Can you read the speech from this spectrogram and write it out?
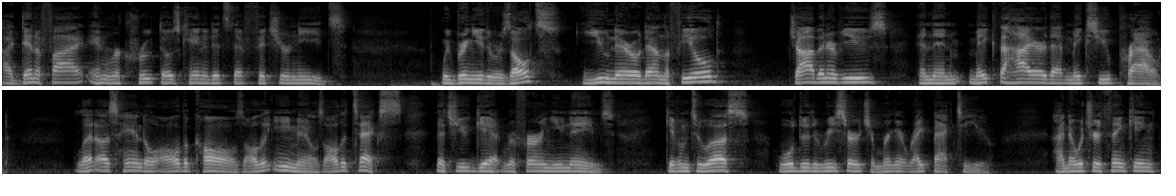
identify, and recruit those candidates that fit your needs. We bring you the results, you narrow down the field, job interviews, and then make the hire that makes you proud. Let us handle all the calls, all the emails, all the texts that you get referring you names. Give them to us. We'll do the research and bring it right back to you. I know what you're thinking.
